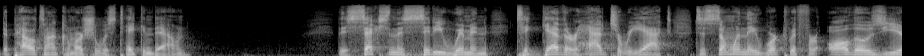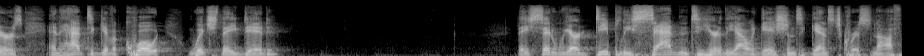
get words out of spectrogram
The Peloton commercial was taken down. The Sex and the City women together had to react to someone they worked with for all those years and had to give a quote, which they did. They said, We are deeply saddened to hear the allegations against Chris Noth.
